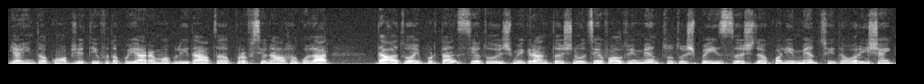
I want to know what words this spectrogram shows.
E ainda com o objetivo de apoiar a mobilidade profissional regular, dado a importância dos migrantes no desenvolvimento dos países de acolhimento e de origem,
